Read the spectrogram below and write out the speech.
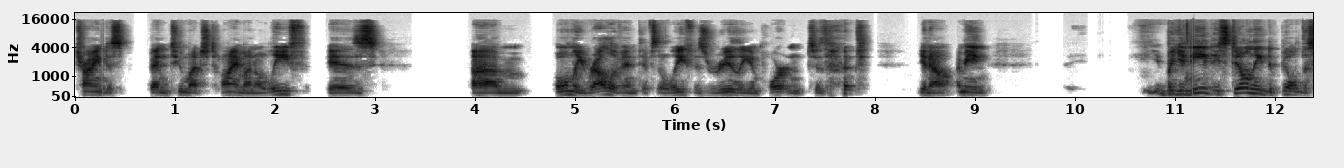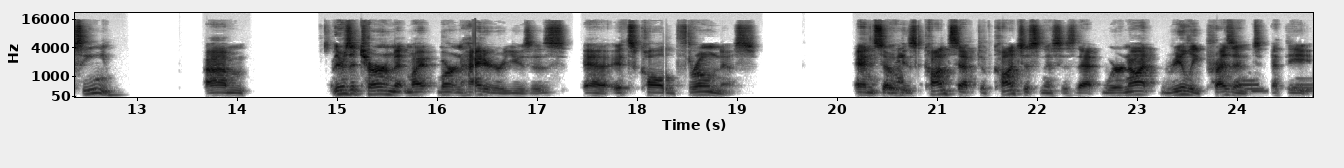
trying to spend too much time on a leaf is um only relevant if the leaf is really important to the, you know, I mean, but you need, you still need to build the scene. Um, there's a term that my, Martin Heidegger uses. Uh, it's called thrownness. And so his concept of consciousness is that we're not really present at the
